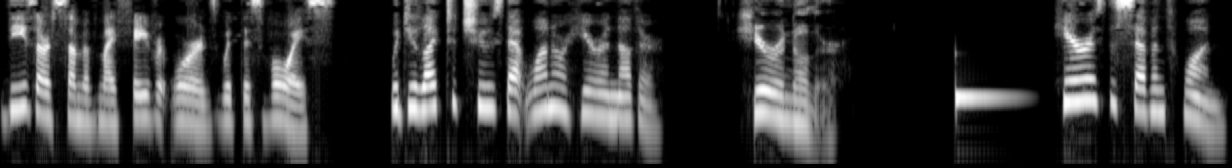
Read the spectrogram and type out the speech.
These are some of my favorite words with this voice. Would you like to choose that one or hear another? Hear another. Here is the seventh one.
